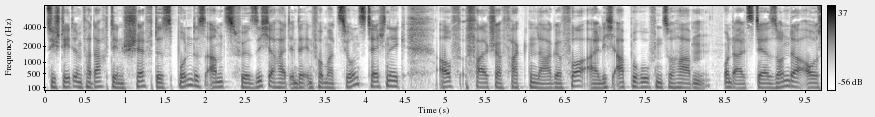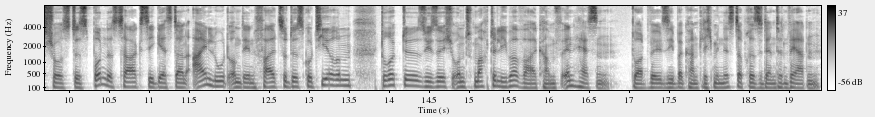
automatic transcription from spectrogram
Sie steht im Verdacht, den Chef des Bundesamts für Sicherheit in der Informationstechnik auf falscher Faktenlage voreilig abberufen zu haben. Und als der Sonderausschuss des Bundestags sie gestern einlud, um den Fall zu diskutieren, drückte sie sich und machte lieber Wahlkampf in Hessen. Dort will sie bekanntlich Ministerpräsidentin werden.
